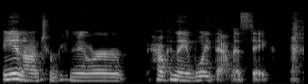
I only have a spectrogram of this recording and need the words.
be an entrepreneur how can they avoid that mistake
